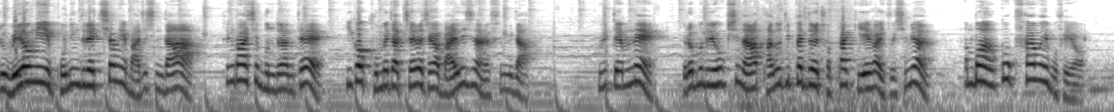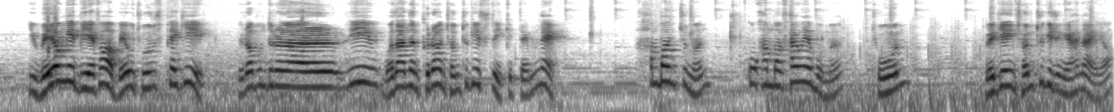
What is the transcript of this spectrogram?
그리고 외형이 본인들의 취향에 맞으신다 생각하시는 분들한테 이거 구매 자체를 제가 말리진 않습니다. 그렇기 때문에 여러분들이 혹시나 바노 디펜더를 접할 기회가 있으시면 한번 꼭 사용해 보세요. 이 외형에 비해서 매우 좋은 스펙이 여러분들이 원하는 그런 전투기일 수도 있기 때문에 한 번쯤은 꼭 한번 사용해보면 좋은 외계인 전투기 중에 하나예요.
